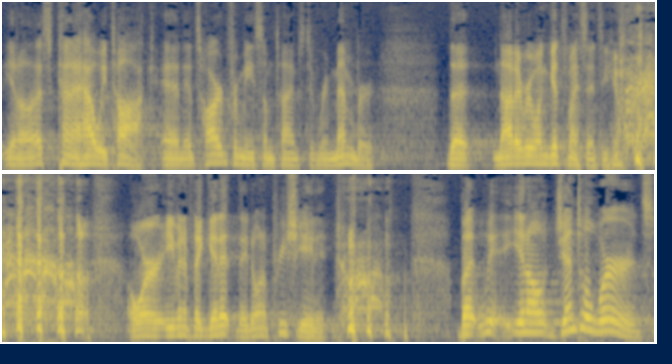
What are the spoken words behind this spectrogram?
you know that's kind of how we talk. And it's hard for me sometimes to remember that not everyone gets my sense of humor. or even if they get it, they don't appreciate it. but, we, you know, gentle words,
